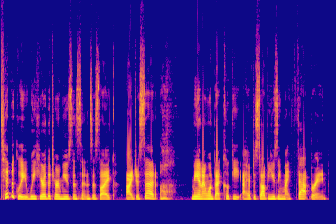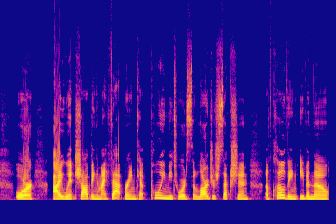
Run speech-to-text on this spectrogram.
Typically, we hear the term used in sentences like, I just said, oh, man, I want that cookie. I have to stop using my fat brain. Or I went shopping and my fat brain kept pulling me towards the larger section of clothing, even though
